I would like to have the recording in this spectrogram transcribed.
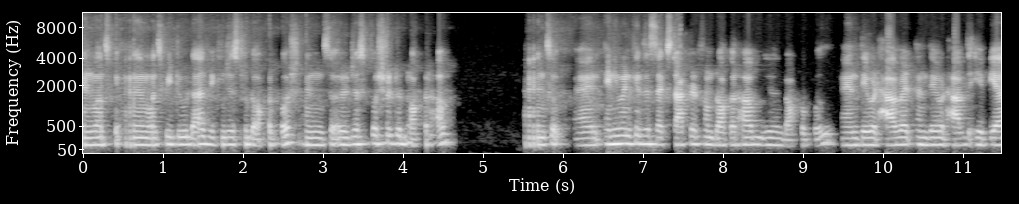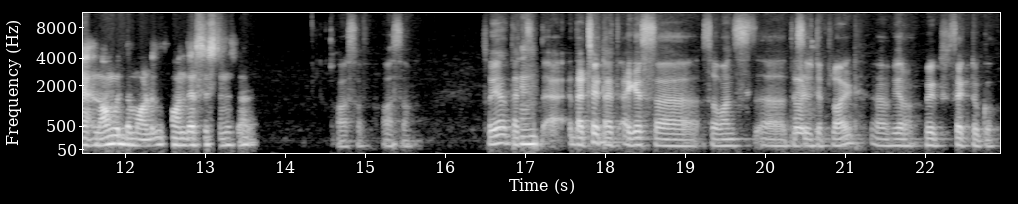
and once we and then once we do that we can just do docker push. And so it'll just push it to docker hub. And so and anyone can just extract it from docker hub using docker pull and they would have it and they would have the api along with the model on their system as well. Awesome. Awesome. So yeah that's And- tha- that's it. I, I guess uh, so once uh, this is deployed uh, we are we're set to go.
